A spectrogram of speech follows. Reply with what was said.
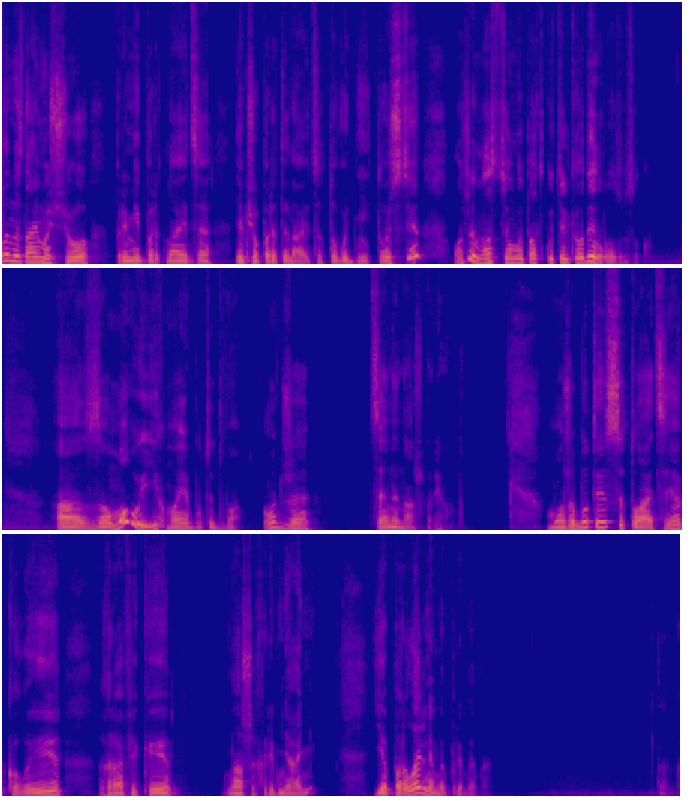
Але ми знаємо, що прямі перетинаються, якщо перетинаються, то в одній точці. Отже, в нас в цьому випадку тільки один розв'язок. А за умовою їх має бути два. Отже, це не наш варіант. Може бути ситуація, коли графіки наших рівнянь є паралельними прямими. Так.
